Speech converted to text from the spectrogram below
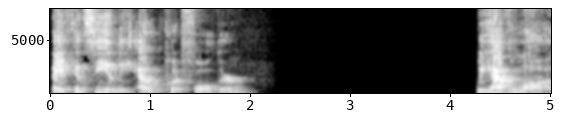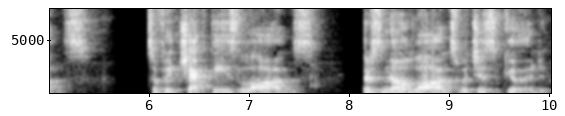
Now you can see in the output folder, we have logs. So if we check these logs, there's no logs, which is good.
